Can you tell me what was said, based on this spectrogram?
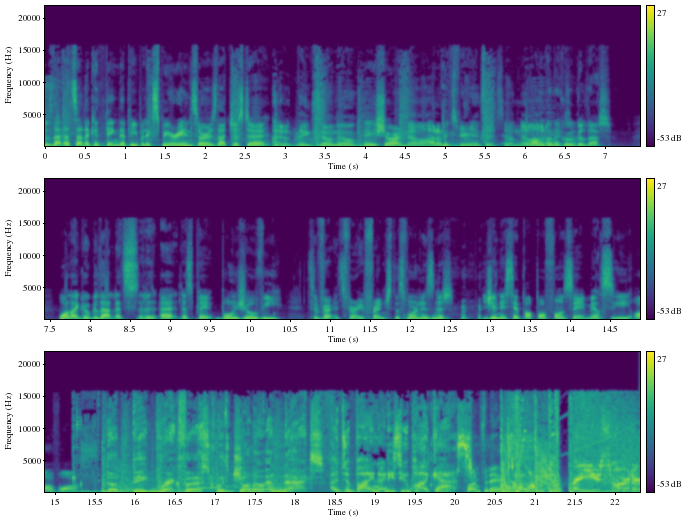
does that not sound like a thing that people experience, or is that just a? I don't think so. No, Are you sure? no, I don't experience it. So no, I'm going to think so. Google that. While I Google that, let's uh, let's play Bon Jovi It's, very, it's very French this morning, isn't it? Je ne sais pas pour français. Merci, au revoir. The Big Breakfast with Jono and Nat. A Dubai 92 podcast. Time for this. Are you smarter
